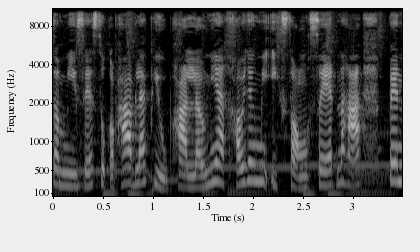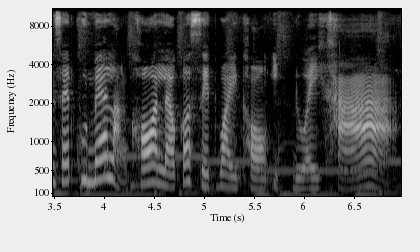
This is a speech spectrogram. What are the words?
จะมีเซตสุขภาพและผิวพรรณแล้วเนี่ยเขายังมีอีก 2 เซตนะคะ เป็นเซตคุณแม่หลังคลอดแล้วก็เซตวัยทองอีกด้วยค่ะ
